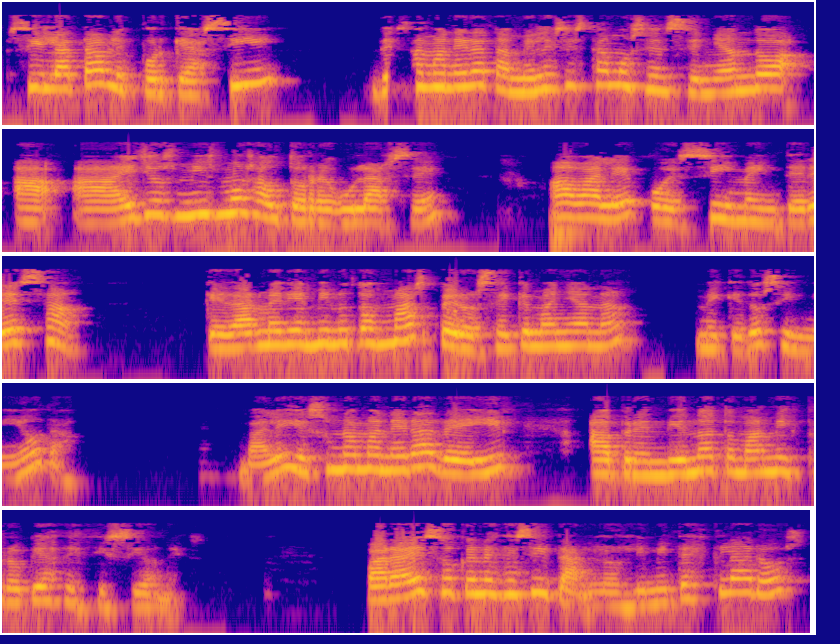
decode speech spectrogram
sin la tablet? Porque así, de esa manera también les estamos enseñando a, ellos mismos a autorregularse. Ah, vale, pues sí, me interesa quedarme 10 minutos más, pero sé que mañana me quedo sin mi hora. ¿Vale? Y es una manera de ir aprendiendo a tomar mis propias decisiones. Para eso, ¿qué necesitan? Los límites claros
